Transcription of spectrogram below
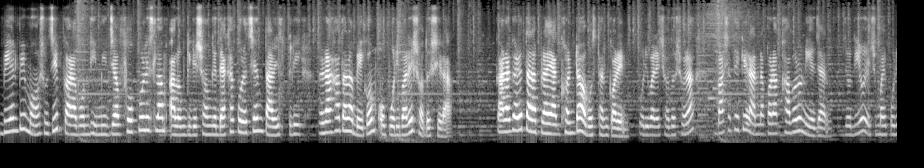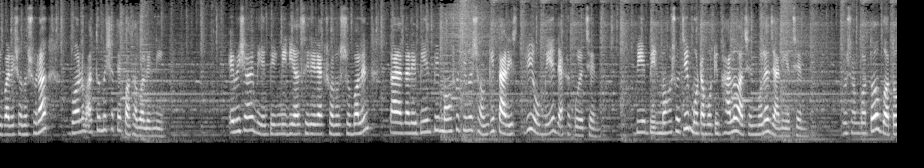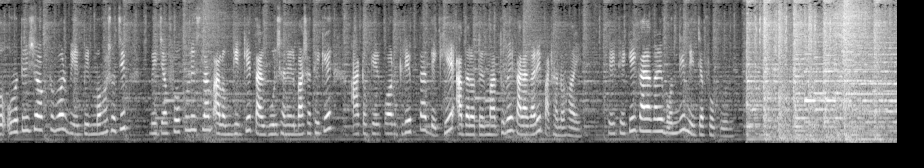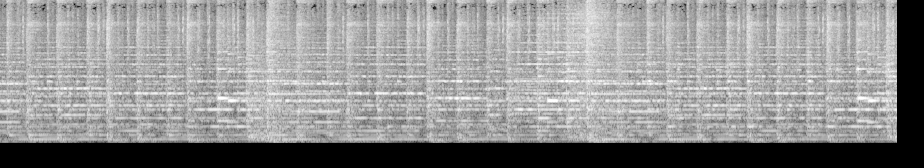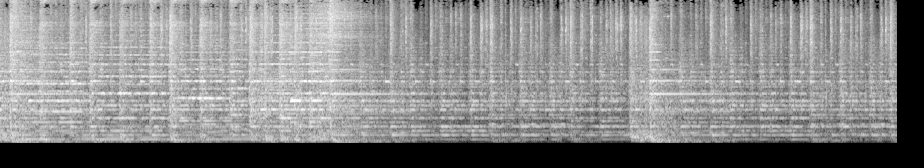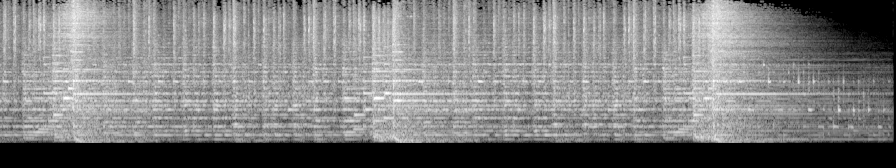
বিএনপির মহাসচিব কারাবন্দী মির্জা ফখরুল ইসলাম আলমগীরের সঙ্গে দেখা করেছেন তার স্ত্রী রাহাতারা বেগম ও পরিবারের সদস্যরা। কারাগারে তারা প্রায় এক ঘণ্টা অবস্থান করেন। পরিবারের সদস্যরা বাসা থেকে রান্না করা খাবারও নিয়ে যান। যদিও এ সময় পরিবারের সদস্যরা গণমাধ্যমের সাথে কথা বলেননি। এ বিষয়ে বিএনপির মিডিয়া সেলের এক সদস্য বলেন, কারাগারে বিএনপির মহাসচিবের সঙ্গে তার স্ত্রী ও মেয়ে দেখা করেছেন। বিএনপির মহাসচিব মোটামুটি ভালো আছেন বলে জানিয়েছেন। প্রসঙ্গত, গত উনত্রিশে অক্টোবর বিএনপির মহাসচিব মির্জা ফখরুল ইসলাম আলমগীরকে তার গুলশানের বাসা থেকে আটকের পর গ্রেপ্তার দেখিয়ে আদালতের মাধ্যমে কারাগারে পাঠানো হয়। সেই থেকেই কারাগারে বন্দী মির্জা ফখরুল।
